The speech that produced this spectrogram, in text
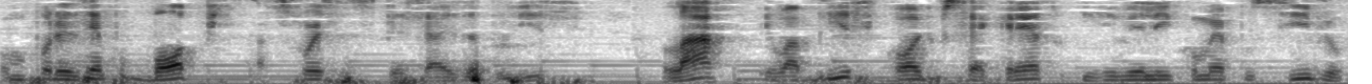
como por exemplo BOP, as Forças Especiais da Polícia. Lá eu abri esse código secreto e revelei como é possível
